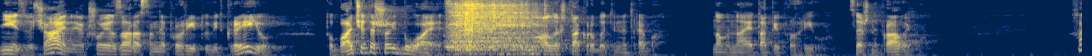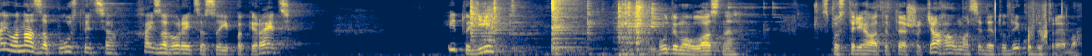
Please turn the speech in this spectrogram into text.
Ні, звичайно, якщо я зараз на непрогріту відкрию, то бачите, що відбувається. Ну, але ж так робити не треба на, на етапі прогріву. Це ж неправильно. Хай вона запуститься, хай загориться свій папірець. І тоді будемо, власне, спостерігати те, що тяга в нас іде туди, куди треба.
